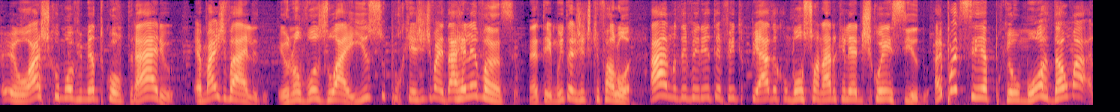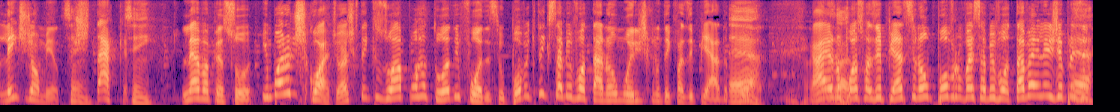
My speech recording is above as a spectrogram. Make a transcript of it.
Eu acho que o movimento contrário é mais válido. Eu não vou zoar isso porque a gente vai dar relevância. né? Tem muita gente que falou: ah, não deveria ter feito piada com o Bolsonaro que ele é desconhecido. Aí pode ser, porque o humor dá uma lente de aumento. Sim, Destaca sim. Leva a pessoa. Embora eu discorde, eu acho que tem que zoar a porra toda e foda-se. O povo é que tem que saber votar, não é o humorista que não tem que fazer piada, É. porra. Ah, eu não Exato. posso fazer piada, senão o povo não vai saber votar, vai eleger presidente.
